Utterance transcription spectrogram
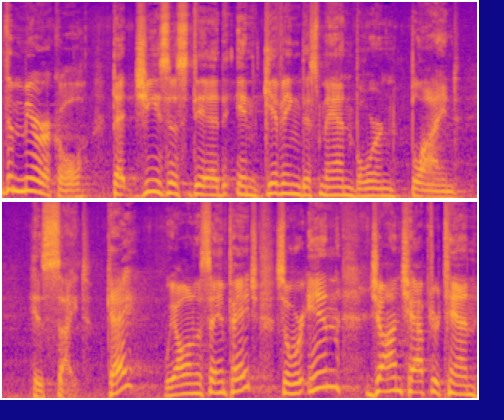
the miracle that Jesus did in giving this man born blind his sight. Okay? We all on the same page? So we're in John chapter 10.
